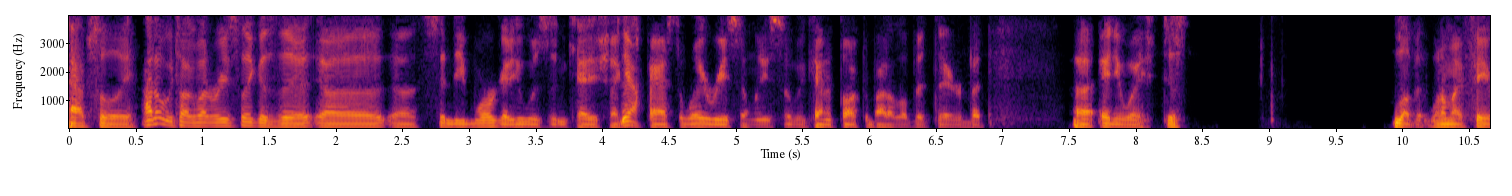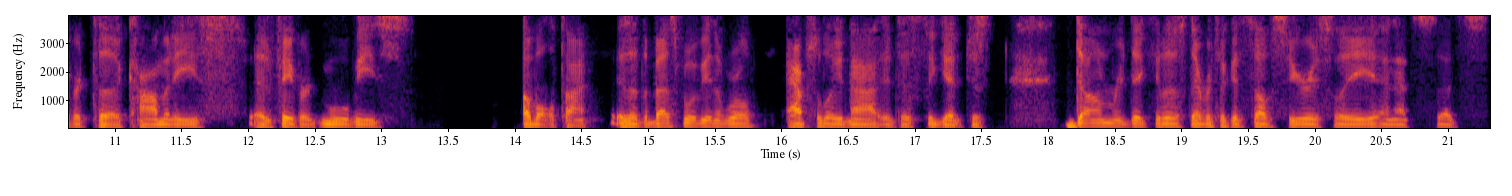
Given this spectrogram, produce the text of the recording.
Absolutely. I know we talked about it recently because the uh, uh, Cindy Morgan, who was in Caddyshack, Yeah. has passed away recently, so we kind of talked about it a little bit there. But uh, anyway, just love it. One of my favorite uh, comedies and favorite movies of all time. Is it the best movie in the world? Absolutely not. It just again just dumb, ridiculous. Never took itself seriously, and that's that's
